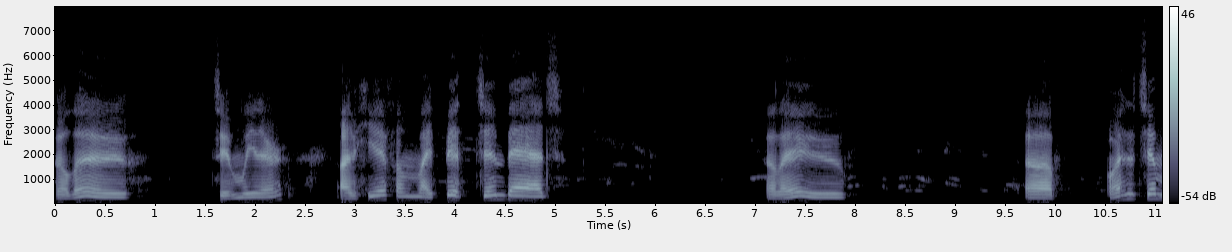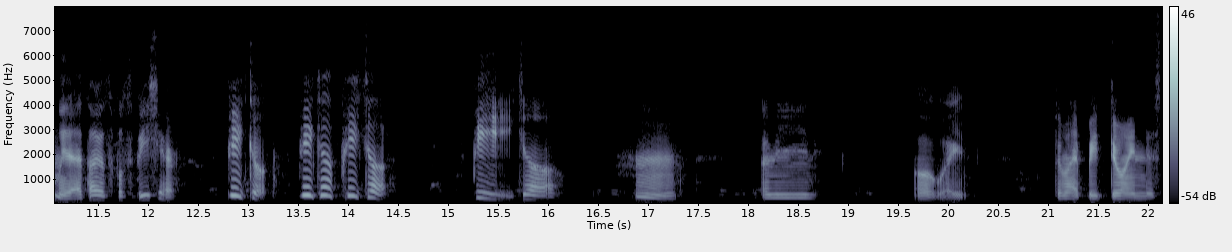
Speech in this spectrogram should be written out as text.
Hello, gym leader. I'm here from my fifth gym badge. Hello. Uh, where's the gym leader? I thought he was supposed to be here. Pika, Pika, Pika, Pika. Hmm. I mean, oh wait, they might be doing this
